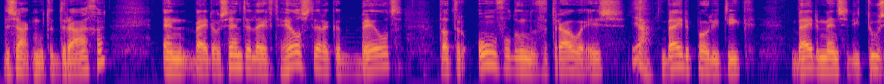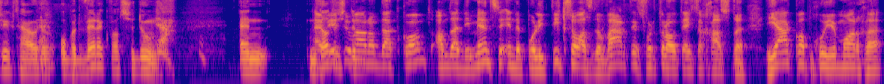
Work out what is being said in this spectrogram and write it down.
de zaak moeten dragen. En bij docenten leeft heel sterk het beeld dat er onvoldoende vertrouwen is... bij de politiek, bij de mensen die toezicht houden op het werk wat ze doen. En, En dat weet is u de... waarom dat komt? Omdat die mensen in de politiek, zoals de waard is, vertrouwt deze gasten. Jacob, goedemorgen.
